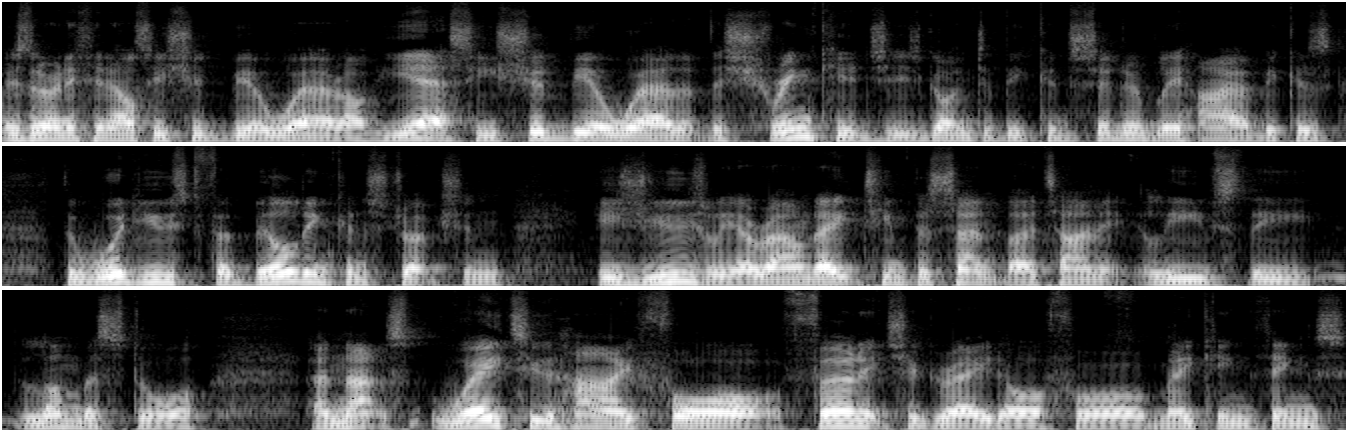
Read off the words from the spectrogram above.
Is there anything else he should be aware of? Yes, he should be aware that the shrinkage is going to be considerably higher because the wood used for building construction is usually around 18% by the time it leaves the lumber store and that's way too high for furniture grade or for making things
